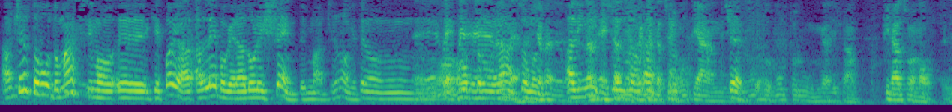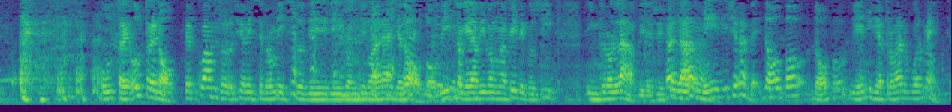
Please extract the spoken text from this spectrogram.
A un certo punto Massimo, eh, che poi all'epoca era adolescente, immagino, no? che te non, Eh, beh, otto, eh, nove vabbè, anni, insomma, cioè, all'inizio. È stata una diciamo, frequentazione eh, molti anni, certo. molto, molto lunga, diciamo, fino alla sua morte. Diciamo. oltre, oltre no, per quanto ci avesse promesso di, di continuare anche dopo, visto che aveva una fede così incrollabile sui fantasmi, dice vabbè, dopo, dopo vienici a trovare ugualmente.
